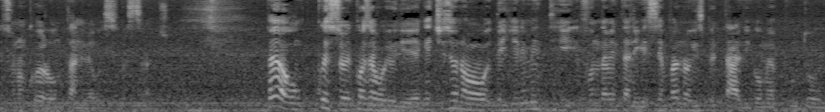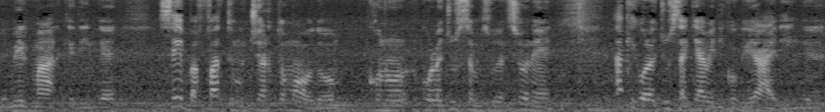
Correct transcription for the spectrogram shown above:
sono ancora lontani da questi passaggi. Però con questo che cosa voglio dire? Che ci sono degli elementi fondamentali che se vanno rispettati, come appunto l'email marketing, se va fatto in un certo modo, con, con la giusta misurazione, anche con la giusta chiave di copywriting,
